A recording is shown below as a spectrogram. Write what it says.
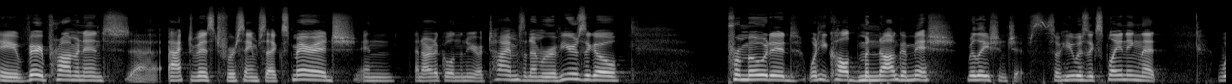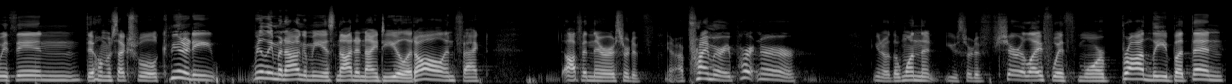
a very prominent uh, activist for same sex marriage, in an article in the New York Times a number of years ago, promoted what he called monogamish relationships. So he was explaining that within the homosexual community, really monogamy is not an ideal at all. In fact, often there are sort of you know, a primary partner, you know, the one that you sort of share a life with more broadly, but then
